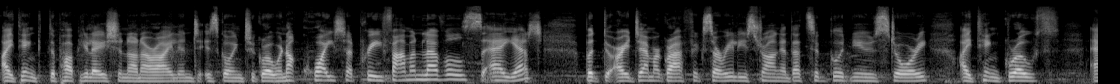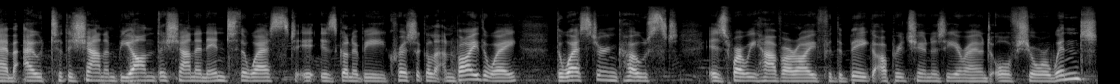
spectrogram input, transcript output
I think the population on our island is going to grow. We're not quite at pre famine levels uh, yet, but our demographics are really strong. And that's a good news story. I think growth um, out to the Shannon, beyond the Shannon, into the west is going to be critical. And by the way, the western coast is where we have our eye for the big opportunity around offshore wind.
